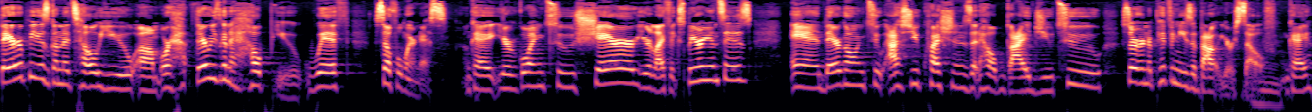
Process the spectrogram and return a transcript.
therapy is going to tell you, um, or therapy is going to help you with self awareness. Okay, you're going to share your life experiences, and they're going to ask you questions that help guide you to certain epiphanies about yourself. Okay.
